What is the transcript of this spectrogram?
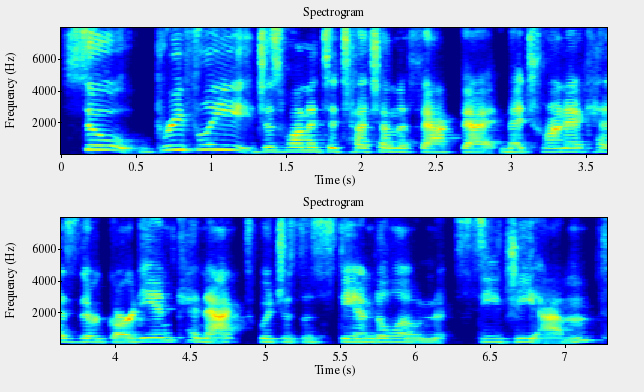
So, briefly, just wanted to touch on the fact that Medtronic has their Guardian Connect, which is a standalone CGM.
